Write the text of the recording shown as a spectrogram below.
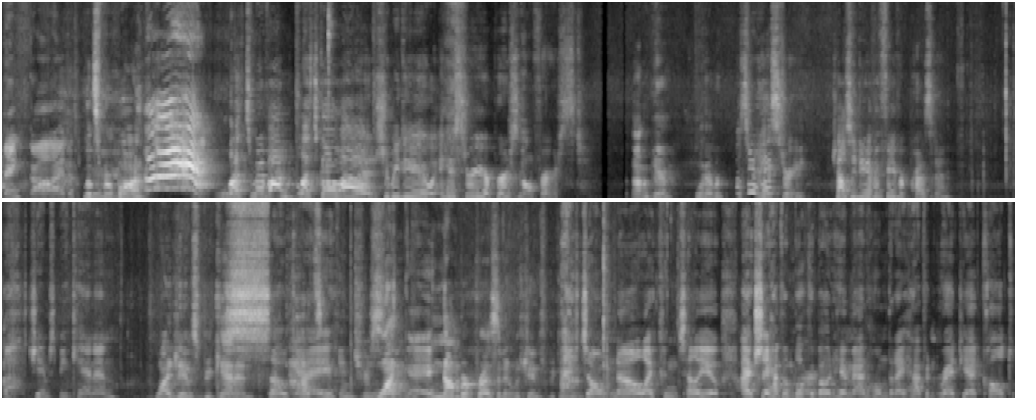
Thank God. Let's move on. let's move on. Let's go. Uh, should we do history or personal first? I don't care. Whatever. Let's do history. Chelsea, do you have a favorite president? James Buchanan. Why James Buchanan? So That's gay. interesting. What Okay. number president was James Buchanan? I don't know. I couldn't tell you. I actually have a can't book either. about him at home that I haven't read yet called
